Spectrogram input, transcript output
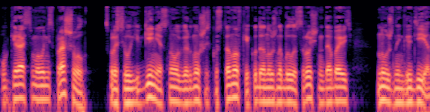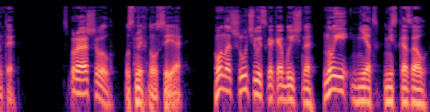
«У Герасимова не спрашивал?» — спросил Евгения, снова вернувшись к установке, куда нужно было срочно добавить нужные ингредиенты. «Спрашивал», — усмехнулся я. «Он отшучивается, как обычно, но и нет, не сказал».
